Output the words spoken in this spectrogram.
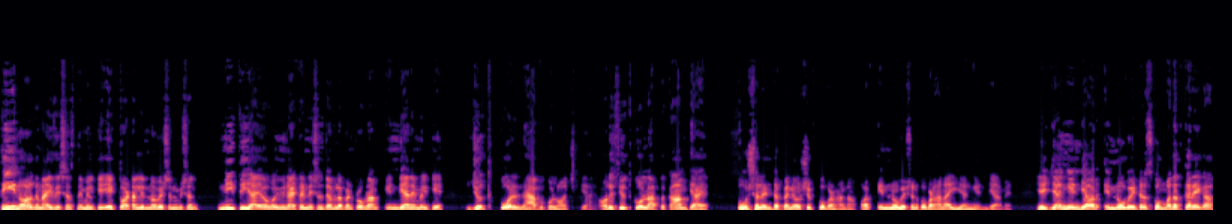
तीन ऑर्गेनाइजेशंस ने मिलकर एक तो अटल इनोवेशन मिशन नीति आयोग और United Nations Development Programme India ने मिलकर युथ को लैब को लॉन्च किया है। और इस युथ को लैब का काम क्या है? सोशल एंटरप्रेन्योरशिप को बढ़ाना और इनोवेशन को बढ़ाना यंग इंडिया में। ये यंग इंडिया और इनोवेटर्स को मदद करेगा,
